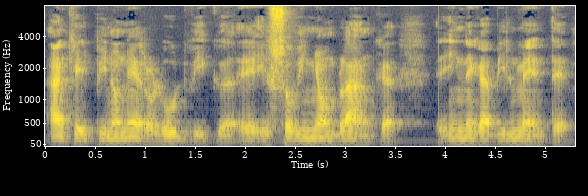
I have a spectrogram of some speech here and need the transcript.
anche il Pinot Nero Ludwig e il Sauvignon Blanc innegabilmente.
